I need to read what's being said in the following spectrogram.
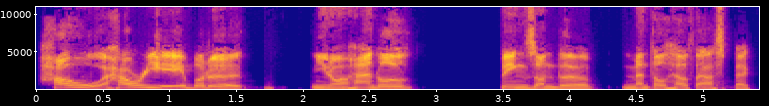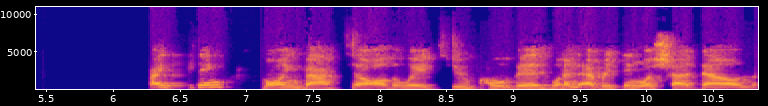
How, how are you able to, you know, handle things on the mental health aspect? I think going back to all the way to COVID when everything was shut down,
